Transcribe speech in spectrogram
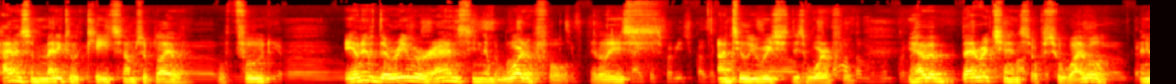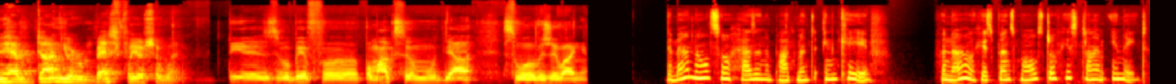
Having some medical kits, some supply of, of food. Even if the river ends in a waterfall, at least until you reach this waterfall, you have a better chance of survival and you have done your best for your survival. The man also has an apartment in Kiev. For now, he spends most of his time in it,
